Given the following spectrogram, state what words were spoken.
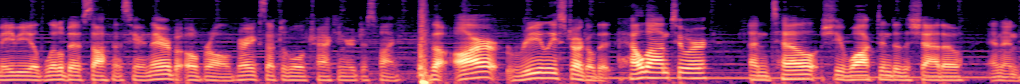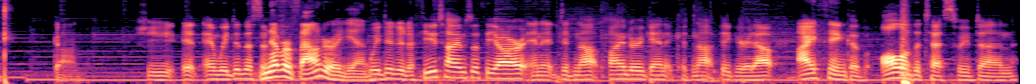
maybe a little bit of softness here and there, but overall, very acceptable, tracking her just fine. The R really struggled. It held on to her until she walked into the shadow and then gone. She, it, and we did this. a Never found her again. we did it a few times with the R and it did not find her again. It could not figure it out. I think of all of the tests we've done,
